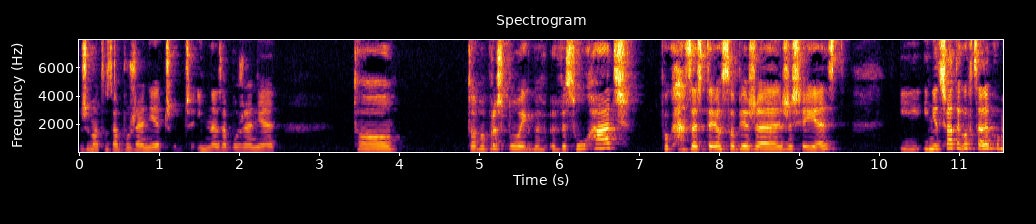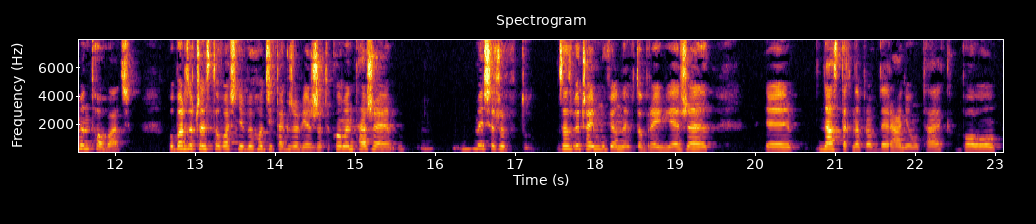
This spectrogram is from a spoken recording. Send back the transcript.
że ma to zaburzenie czy, czy inne zaburzenie, to, to po prostu jakby wysłuchać, pokazać tej osobie, że, że się jest i, i nie trzeba tego wcale komentować, bo bardzo często właśnie wychodzi tak, że wiesz, że te komentarze myślę, że w, zazwyczaj mówione w dobrej wierze y, nas tak naprawdę ranią, tak? Bo,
